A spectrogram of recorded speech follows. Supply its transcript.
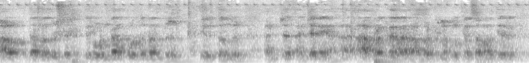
ಆ ಧರ್ಮ ದುಷ್ಟಶಕ್ತಿಗಳು ಉಂಡಾಕೋತ ನಂದು ತಿಳಿತಂದು ಅಂಚ, ಅಂಚನೆ, ಆ- ಪ್ರಕಾರ ಆ ಭಟ್ರು ಮಕ್ಕಳು ಕೆಲಸ ಮಾಡ್ತೀರಿ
